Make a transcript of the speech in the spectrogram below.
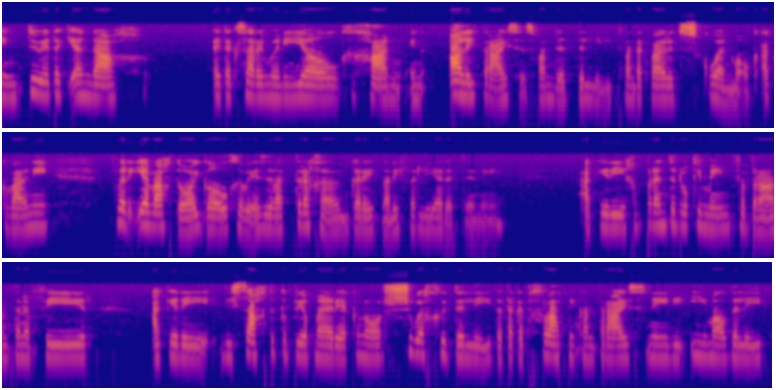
En toe het ek eendag het ek seremonieel gegaan en al die traces van dit delete want ek wou dit skoon maak. Ek wou nie vir ewig daai girl gewees het wat teruggehinker het na die verlede toe nie ek het die geprinte dokument verbrand in 'n vuur. Ek het die die sagte kopie op my rekenaar so goed delete dat ek dit glad nie kan trace nie, die e-mail delete.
